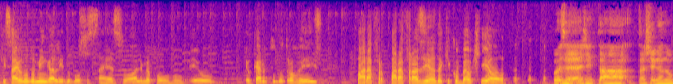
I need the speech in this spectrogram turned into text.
que saiu no domingo ali do Bom Sucesso. Olha, meu povo, eu, eu quero tudo outra vez. Parafra parafraseando aqui com o Belchior. Pois é, a gente tá, tá chegando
